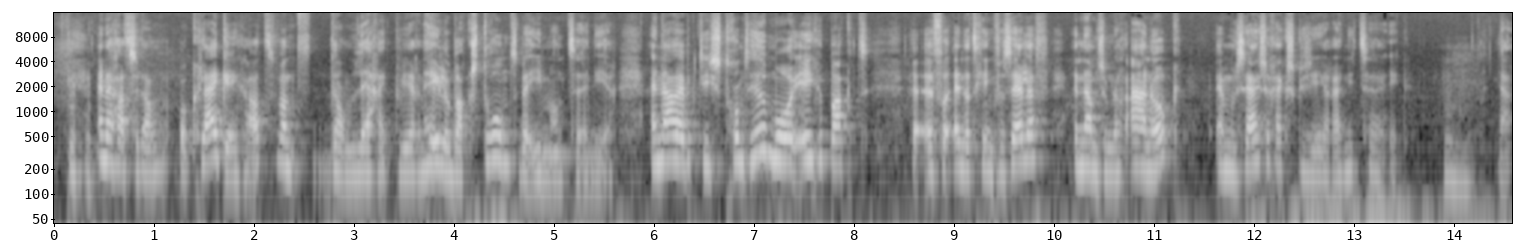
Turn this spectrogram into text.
en daar had ze dan ook gelijk in gehad, want dan leg ik weer een hele bak stront bij iemand uh, neer. En nou heb ik die stront heel mooi ingepakt uh, en dat ging vanzelf. En nam ze hem nog aan ook. En moest zij zich excuseren, niet uh, ik. Mm. Nou,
